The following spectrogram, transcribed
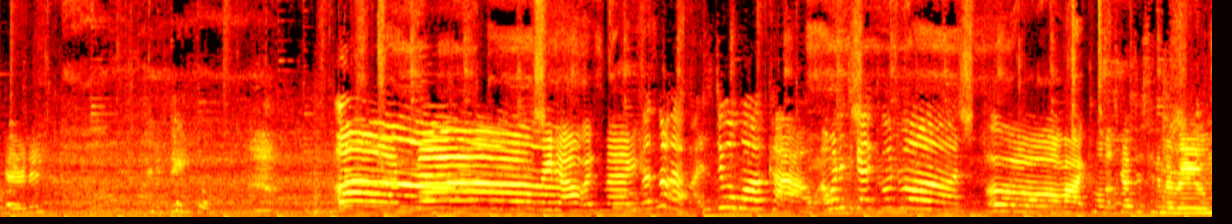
okay, ready? Oh! no! Read out, Esme. Let's not. wanted to get a good one. Cinema room.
